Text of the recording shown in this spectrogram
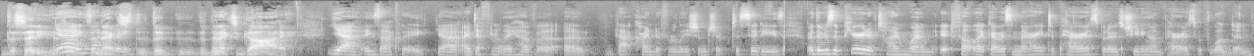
the city. Yeah, the, exactly. the next the, the, the next guy. Yeah, exactly. Yeah, I definitely have a, a that kind of relationship to cities. Or there was a period of time when it felt like I was married to Paris, but I was cheating on Paris with London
